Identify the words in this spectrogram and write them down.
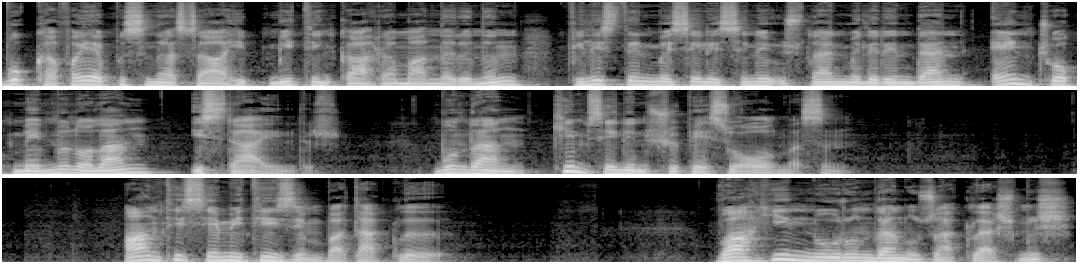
Bu kafa yapısına sahip miting kahramanlarının Filistin meselesini üstlenmelerinden en çok memnun olan İsrail'dir. Bundan kimsenin şüphesi olmasın. Antisemitizm bataklığı Vahyin nurundan uzaklaşmış,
